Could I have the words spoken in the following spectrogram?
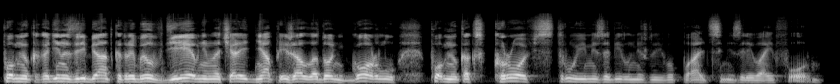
Помнил, как один из ребят, который был в деревне в начале дня, прижал ладонь к горлу. Помнил, как кровь струями забила между его пальцами, заливая форму.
